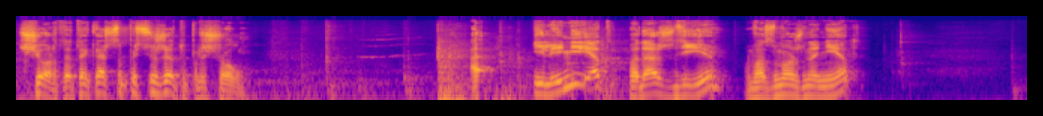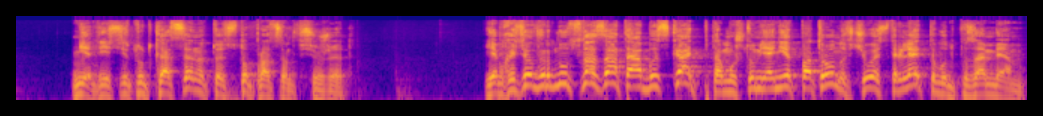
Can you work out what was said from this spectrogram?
Черт, это, кажется, по сюжету пришел. А, или нет? Подожди. Возможно, нет. Нет, если тут касцена, то это 100% сюжет. Я бы хотел вернуться назад и обыскать, потому что у меня нет патронов. Чего я стрелять-то буду по зомбям?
